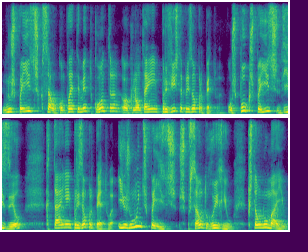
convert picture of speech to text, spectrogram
nos países que são completamente contra ou que não têm prevista prisão perpétua. Os poucos países, diz ele, que têm prisão perpétua e os muitos países, expressão de Rui Rio, que estão no meio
